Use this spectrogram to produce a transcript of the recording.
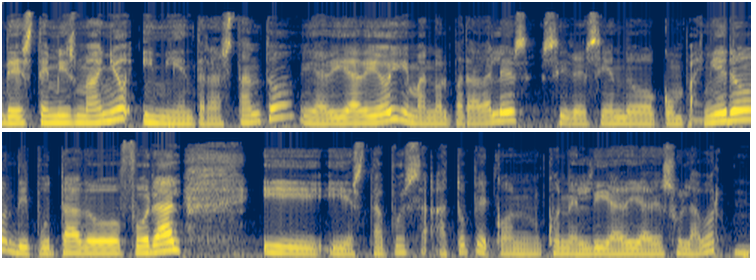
este mismo año y mientras tanto, y a día de hoy, Manuel Paradales sigue siendo compañero, diputado foral y, está pues a tope con, el día a día de su labor. Mm.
